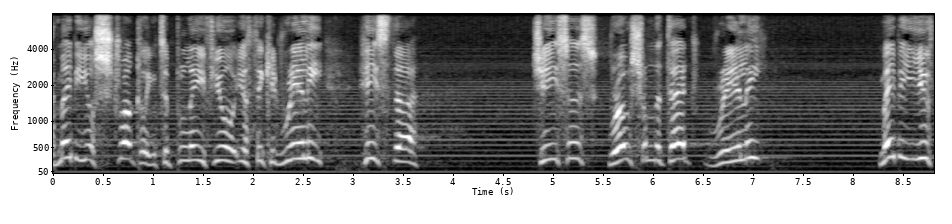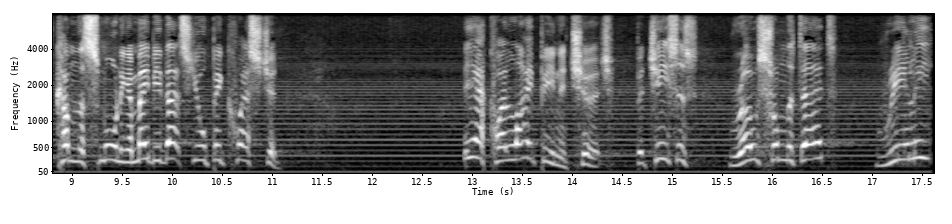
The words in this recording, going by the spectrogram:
And maybe you're struggling to believe, you're, you're thinking, really? He's the Jesus rose from the dead? Really? Maybe you've come this morning and maybe that's your big question. Yeah, I quite like being in church, but Jesus rose from the dead? Really?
